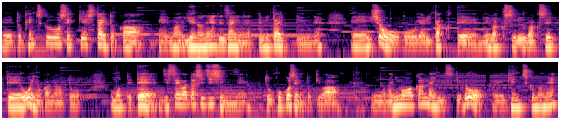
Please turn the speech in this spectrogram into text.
えーと建築を設計したいとか、えーまあ、家のねデザインをやってみたいっていうね、えー衣装をやりたくて入学する学生って多いのかなと思ってて実際私自身もねと高校生の時はもう何もわかんないんですけど、えー建築のね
